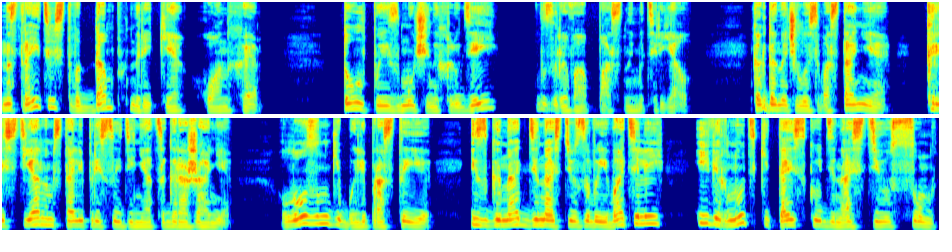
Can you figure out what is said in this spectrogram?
на строительство дамб на реке Хуанхэ. Толпы измученных людей взрывоопасный материал. Когда началось восстание, к крестьянам стали присоединяться горожане. Лозунги были простые – изгнать династию завоевателей и вернуть китайскую династию Сун,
